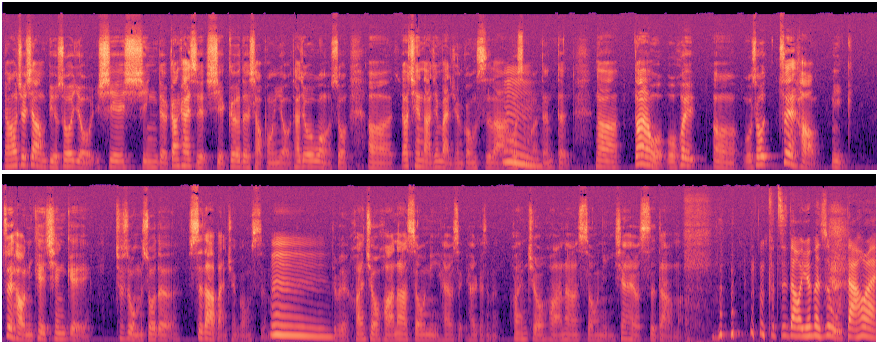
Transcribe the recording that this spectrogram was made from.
然后就像比如说，有一些新的刚开始写歌的小朋友，他就会问我说：“呃，要签哪间版权公司啦，嗯、或什么等等。”那当然我，我我会，呃，我说最好你最好你可以签给。就是我们说的四大版权公司，嗯，对不对？环球、华纳、Sony，还有谁？还有个什么？环球、华纳、Sony，现在还有四大吗？不知道，原本是五大，后来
